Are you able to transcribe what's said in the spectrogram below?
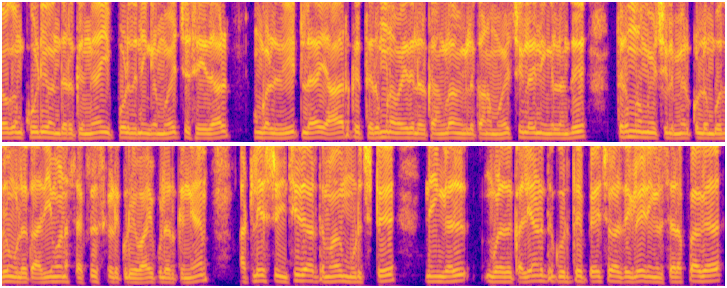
யோகம் கூடி வந்திருக்குங்க. இப்பொழுது நீங்கள் முயற்சி செய்தால் உங்கள் வீட்டில் யாருக்கு திருமண வயதில் இருக்காங்களோ அவங்களுக்கான முயற்சிகளை நீங்கள் வந்து திருமண முயற்சிகளை மேற்கொள்ளும் போது உங்களுக்கு அதிகமான சக்ஸஸ் கிடைக்கக்கூடிய வாய்ப்புகள் இருக்குங்க. அட்லீஸ்ட் நிச்சயதார்த்தமாக முடிச்சுட்டு நீங்கள் உங்களது கல்யாணத்தை குறித்து பேச்சுவார்த்தைகளை நீங்கள் சிறப்பாக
